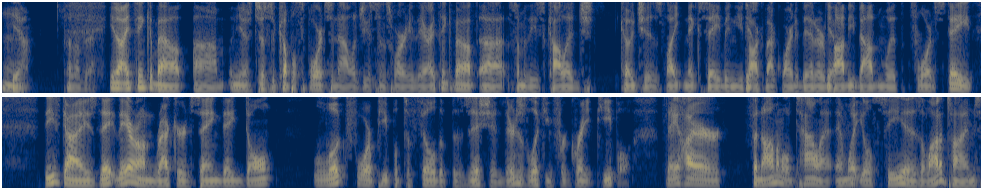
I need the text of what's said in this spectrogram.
Yeah. I love that. You know, I think about um, you know just a couple sports analogies since we're already there. I think about uh, some of these college coaches like Nick Saban. You talk about quite a bit, or Bobby Bowden with Florida State. These guys, they they are on record saying they don't look for people to fill the position. They're just looking for great people. They hire phenomenal talent, and what you'll see is a lot of times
